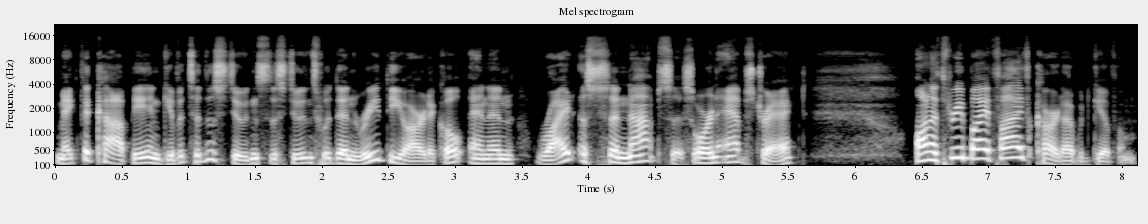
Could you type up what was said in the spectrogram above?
make the copy and give it to the students. The students would then read the article and then write a synopsis or an abstract on a 3 by 5 card I would give them.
